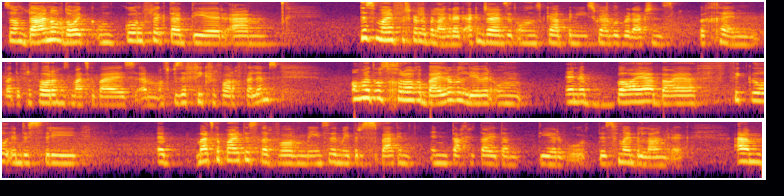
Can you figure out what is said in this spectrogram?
So om dan nog daai om konflik te hanteer, ehm um, dis vir my verskriklik belangrik. Ek en James het ons company Scramble Productions begin wat 'n vervaardigingsmaatskappy is. Um, ons spesifiek vervaardig films omdat ons graag 'n bydrae wil lewer om in 'n baie baie fickle industrie maatskappy te stig waar mense met respek en integriteit hanteer word. Dis vir my belangrik. Um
